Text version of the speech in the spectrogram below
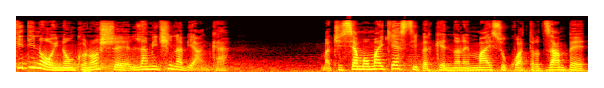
Chi di noi non conosce l'amicina bianca? Ma ci siamo mai chiesti perché non è mai su quattro zampe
